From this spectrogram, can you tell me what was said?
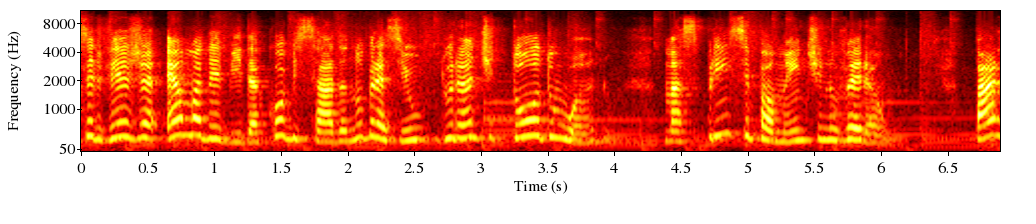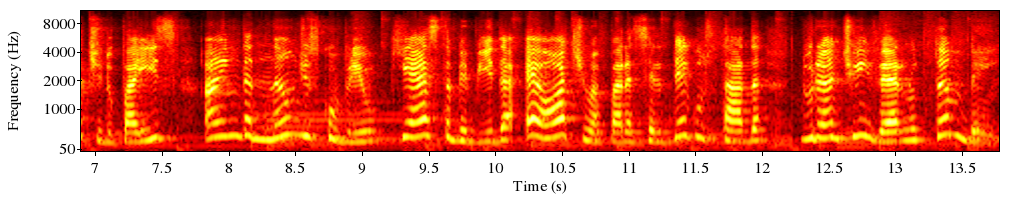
Cerveja é uma bebida cobiçada no Brasil durante todo o ano, mas principalmente no verão. Parte do país ainda não descobriu que esta bebida é ótima para ser degustada durante o inverno também.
